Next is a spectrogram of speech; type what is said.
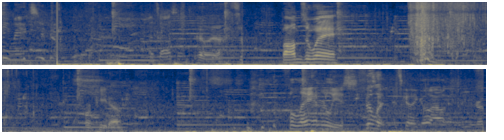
He. That's awesome. Hell yeah. Bombs away. Torpedo. Fillet and release. Fill it. It's gonna go out and regrow.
